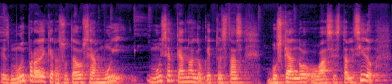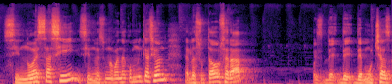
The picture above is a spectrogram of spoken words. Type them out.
es muy probable que el resultado sea muy muy cercano a lo que tú estás buscando o has establecido. Si no es así, si no es una buena comunicación, el resultado será pues, de, muchas,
